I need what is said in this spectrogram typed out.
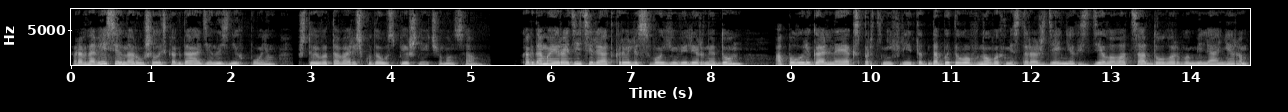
Равновесие нарушилось, когда один из них понял, что его товарищ куда успешнее, чем он сам. Когда мои родители открыли свой ювелирный дом, а полулегальный экспорт нефрита, добытого в новых месторождениях, сделал отца долларовым миллионером,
